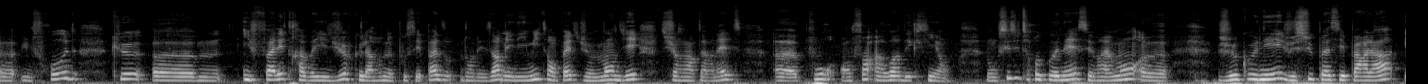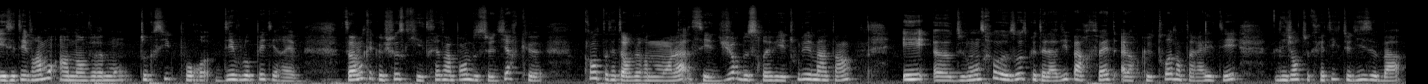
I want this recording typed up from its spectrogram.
euh, une fraude, que euh, il fallait travailler dur, que l'argent ne poussait pas dans les arbres et limite en fait je mendiais sur internet pour enfin avoir des clients. Donc si tu te reconnais, c'est vraiment je connais, je suis passée par là et c'était vraiment un environnement toxique pour développer tes rêves. C'est vraiment quelque chose qui est très important de se dire que quand tu as cet environnement-là, c'est dur de se réveiller tous les matins et euh, de montrer aux autres que tu as la vie parfaite, alors que toi, dans ta réalité, les gens te critiquent, te disent bah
